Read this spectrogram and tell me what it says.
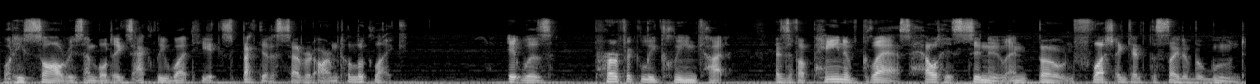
What he saw resembled exactly what he expected a severed arm to look like. It was perfectly clean cut, as if a pane of glass held his sinew and bone flush against the site of the wound.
